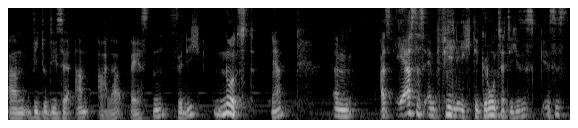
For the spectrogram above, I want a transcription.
ähm, wie du diese am allerbesten für dich nutzt. Ja? Ähm, als erstes empfehle ich dir grundsätzlich, es ist, es ist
